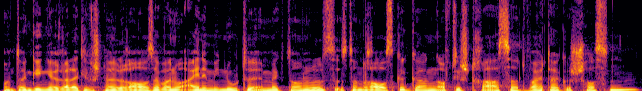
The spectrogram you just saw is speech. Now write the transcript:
Und dann ging er relativ schnell raus. Er war nur eine Minute im McDonalds, ist dann rausgegangen auf die Straße, hat weitergeschossen,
